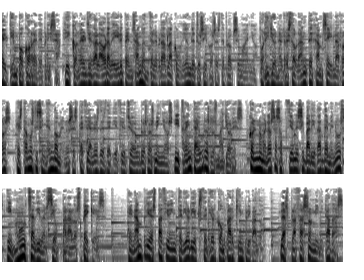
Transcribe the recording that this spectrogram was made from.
El tiempo corre deprisa y con él llega la hora de ir pensando en celebrar la comunión de tus hijos este próximo año. Por ello, en el restaurante Hamsey La estamos diseñando menús especiales desde 18 euros los niños y 30 euros los mayores, con numerosas opciones y variedad de menús y mucha diversión para los peques. En amplio espacio interior y exterior con parking privado. Las plazas son limitadas.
